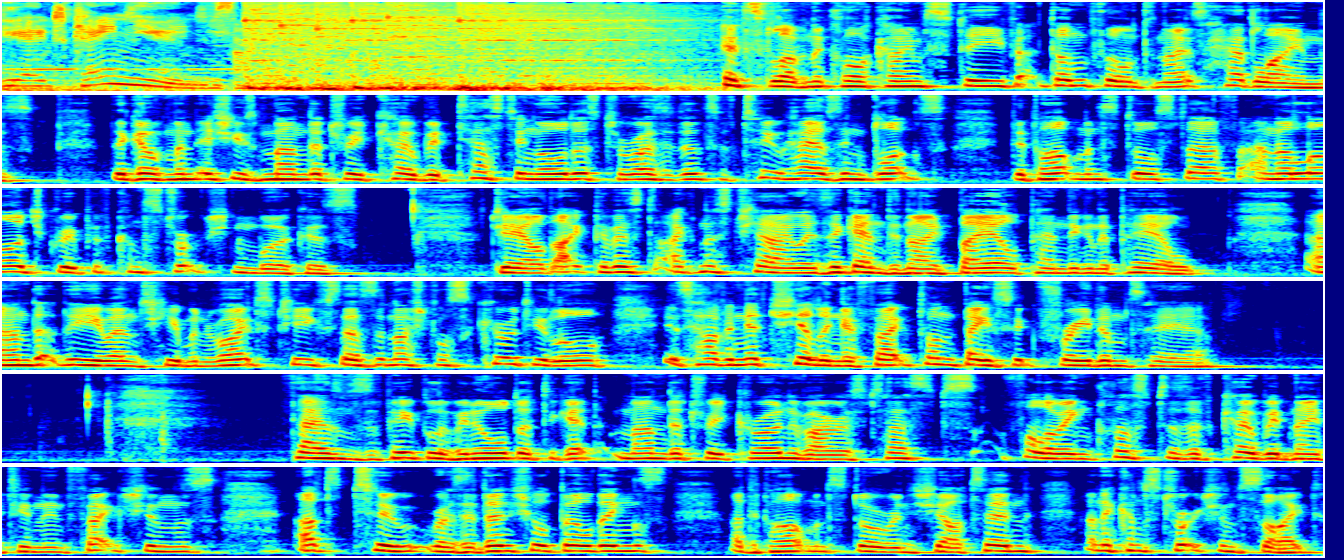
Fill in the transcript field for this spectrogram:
RTHK News. It's 11 o'clock. I'm Steve Dunthorne. Tonight's headlines. The government issues mandatory COVID testing orders to residents of two housing blocks, department store staff, and a large group of construction workers. Jailed activist Agnes Chow is again denied bail pending an appeal. And the UN's human rights chief says the national security law is having a chilling effect on basic freedoms here. Thousands of people have been ordered to get mandatory coronavirus tests following clusters of COVID 19 infections at two residential buildings, a department store in Sha Tin, and a construction site.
